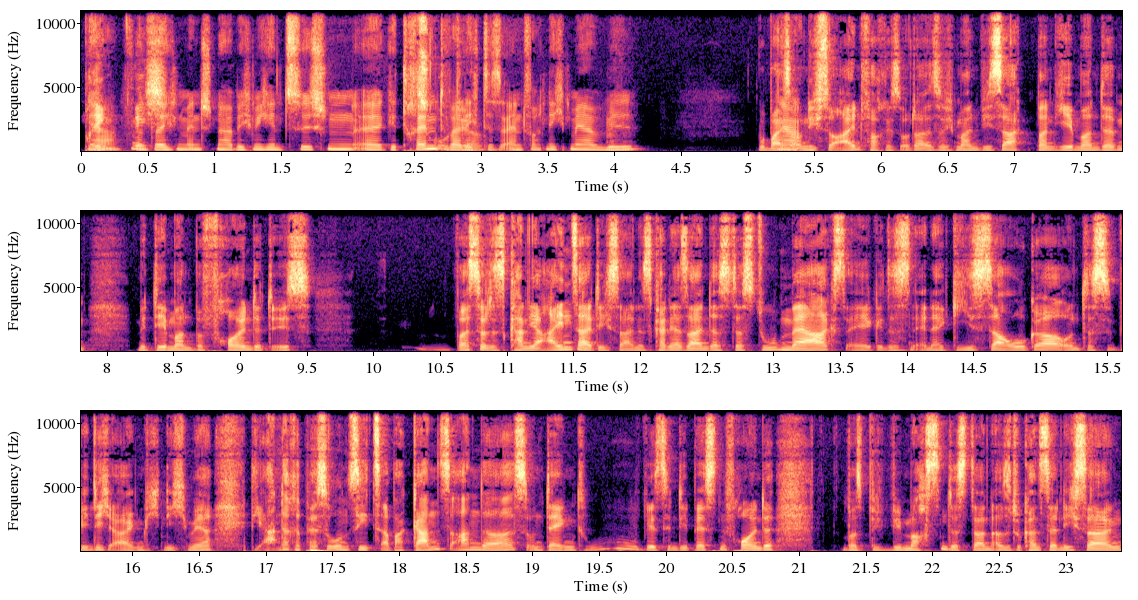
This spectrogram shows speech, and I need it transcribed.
bringt ja, von solchen Menschen habe ich mich inzwischen äh, getrennt, gut, weil ja. ich das einfach nicht mehr will. Mhm. Wobei ja. es auch nicht so einfach ist, oder? Also ich meine, wie sagt man jemandem, mit dem man befreundet ist, weißt du, das kann ja einseitig sein. Es kann ja sein, dass, dass du merkst, ey, das ist ein Energiesauger und das will ich eigentlich nicht mehr. Die andere Person sieht es aber ganz anders und denkt, uh, wir sind die besten Freunde. Was, wie, wie machst du das dann? Also du kannst ja nicht sagen,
